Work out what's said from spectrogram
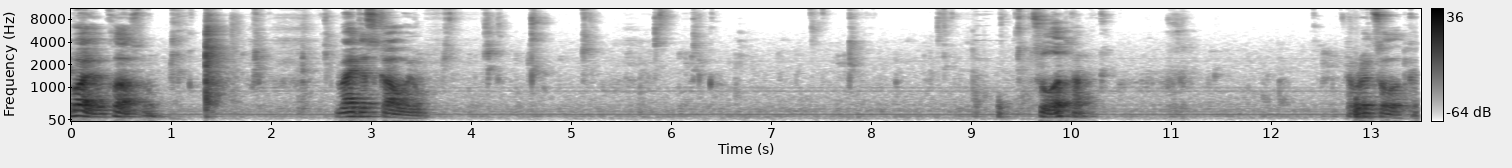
Ммм, 9 балів, класно. Давайте з кавою. Солодка. Добре, солодка.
